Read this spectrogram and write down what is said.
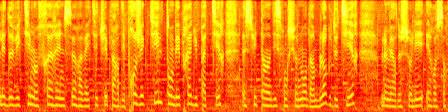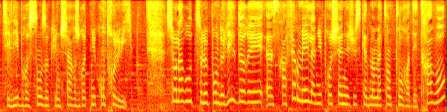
Les deux victimes, un frère et une sœur, avaient été tués par des projectiles tombés près du pas de tir suite à un dysfonctionnement d'un bloc de tir. Le maire de Cholet est ressorti libre sans aucune charge retenue contre lui. Sur la route, le pont de l'île de Ré euh, sera fermé la nuit prochaine et jusqu'à demain matin pour des travaux.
